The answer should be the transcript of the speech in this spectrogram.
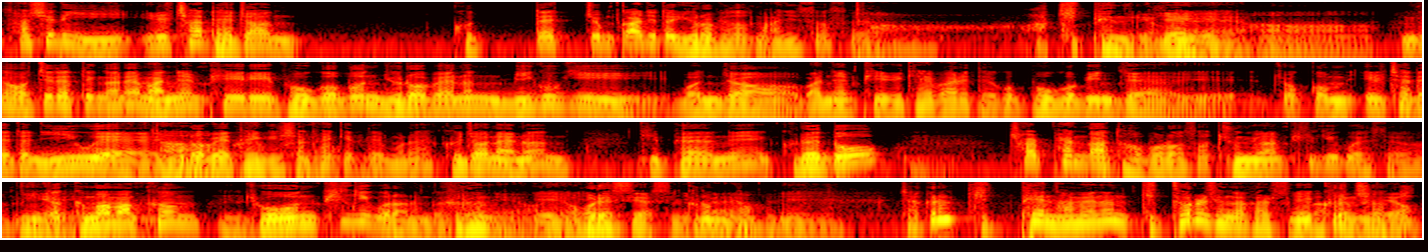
사실은 이 1차 대전 그때쯤까지도 유럽에서 많이 썼어요. 아, 기펜을요? 예, 예. 아. 그러니까 어찌됐든 간에 만년필이 보급은 유럽에는 미국이 먼저 만년필이 개발이 되고 보급이 이제 조금 1차 대전 이후에 아, 유럽에 그렇군요. 되기 시작했기 때문에 그전에는 기펜이 그래도 철펜과 더불어서 중요한 필기구였어요. 그러니까 예. 그만큼 음. 좋은 필기구라는 거죠. 그러네요. 예, 예. 오래 쓰였으니까요. 그럼요. 예, 예. 자, 그럼 깃펜 하면은 깃털을 생각할 예, 수밖에 그렇죠. 없는데요.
